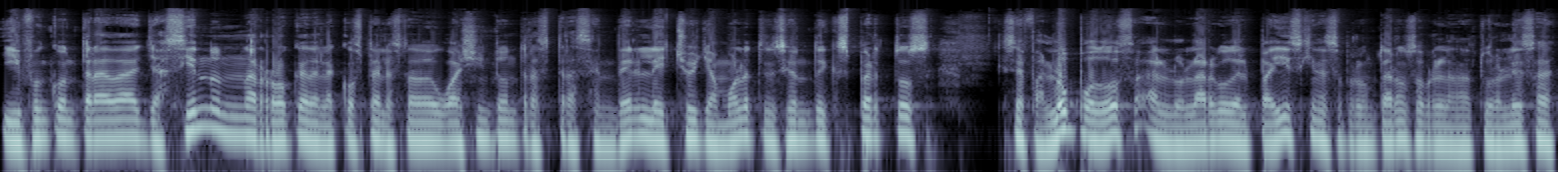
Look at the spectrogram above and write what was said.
y fue encontrada yaciendo en una roca de la costa del estado de Washington tras trascender el hecho, llamó la atención de expertos cefalópodos a lo largo del país, quienes se preguntaron sobre la naturaleza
